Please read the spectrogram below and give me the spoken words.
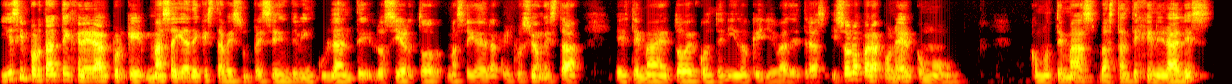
y es importante en general porque más allá de que esta vez un precedente vinculante, lo cierto, más allá de la conclusión, está el tema de todo el contenido que lleva detrás. Y solo para poner como, como temas bastante generales,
